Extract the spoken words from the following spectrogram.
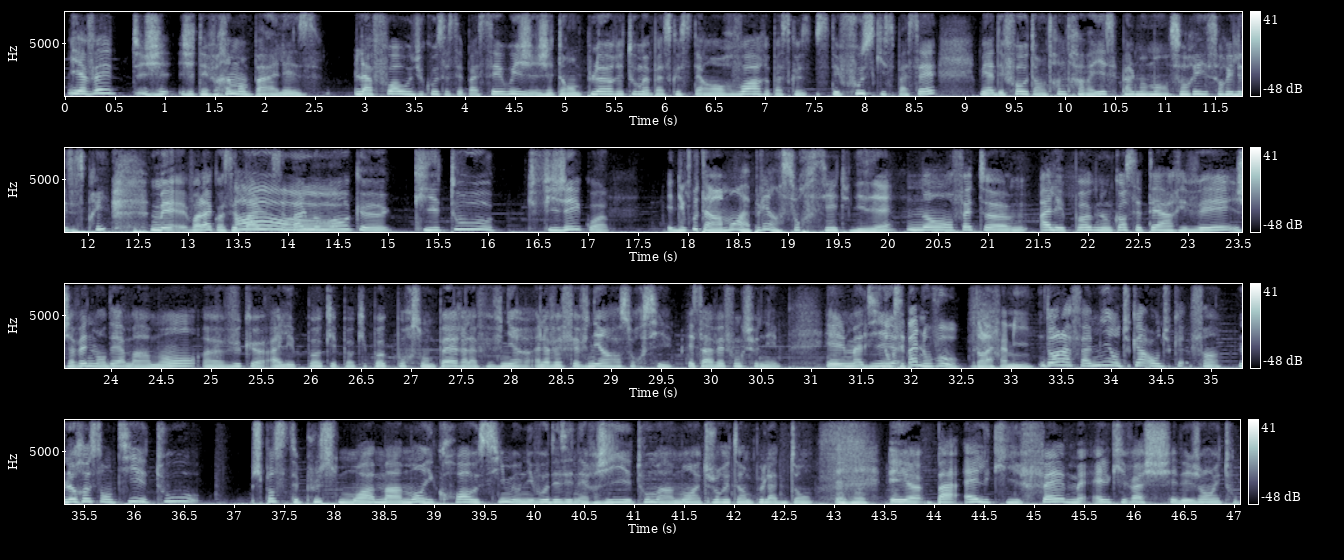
il y avait. J'étais vraiment pas à l'aise. La fois où du coup ça s'est passé, oui, j'étais en pleurs et tout, mais parce que c'était un au revoir et parce que c'était fou ce qui se passait. Mais il y a des fois où t'es en train de travailler, c'est pas le moment. Sorry, sorry les esprits. Mais voilà quoi, c'est pas, pas le Oh. moment que, qui est tout figé quoi. Et du coup, ta maman appelé un sourcier, tu disais. Non, en fait, euh, à l'époque, donc quand c'était arrivé, j'avais demandé à ma maman, euh, vu qu'à l'époque, époque, époque, pour son père, elle, a fait venir, elle avait fait venir un sourcier. Et ça avait fonctionné. Et elle m'a dit... Donc c'est pas nouveau dans la famille. Dans la famille, en tout cas, en tout cas, enfin, le ressenti et tout, je pense que c'était plus moi. Ma maman y croit aussi, mais au niveau des énergies et tout, ma maman a toujours été un peu là-dedans. Mhm. Et euh, pas elle qui fait, mais elle qui va chez des gens et tout.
